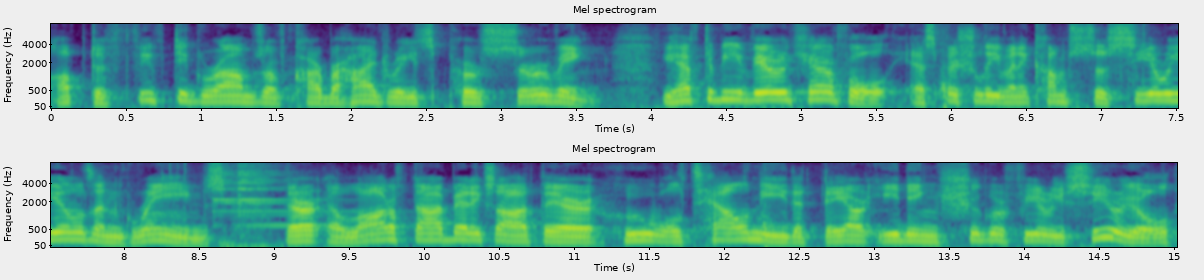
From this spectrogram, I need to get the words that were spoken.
up to 50 grams of carbohydrates per serving. You have to be very careful, especially when it comes to cereals and grains. There are a lot of diabetics out there who will tell me that they are eating sugar free cereal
